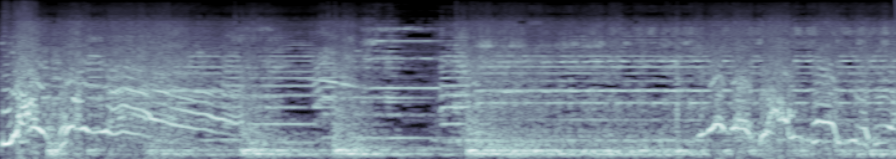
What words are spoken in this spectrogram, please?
老婆子，我的老婆子啊！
